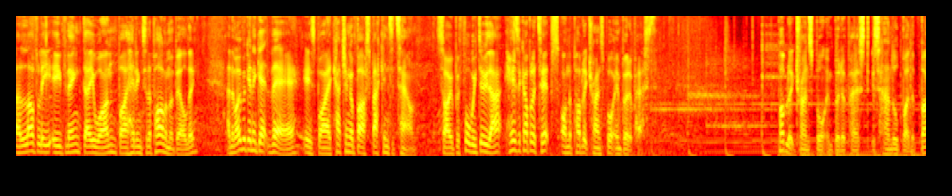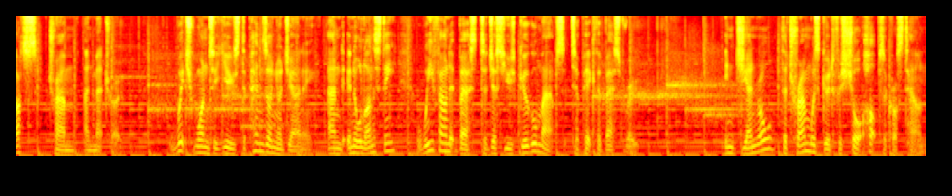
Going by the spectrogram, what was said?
a lovely evening, day one, by heading to the Parliament building. And the way we're going to get there is by catching a bus back into town. So before we do that, here's a couple of tips on the public transport in Budapest. Public transport in Budapest is handled by the bus, tram, and metro. Which one to use depends on your journey, and in all honesty, we found it best to just use Google Maps to pick the best route. In general, the tram was good for short hops across town,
